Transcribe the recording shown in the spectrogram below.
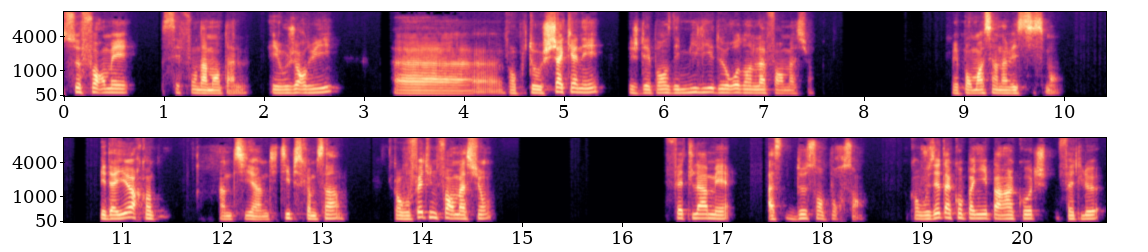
se former, c'est fondamental. Et aujourd'hui, euh, enfin plutôt chaque année, je dépense des milliers d'euros dans de la formation. Mais pour moi, c'est un investissement. Et d'ailleurs, un petit, un petit tips comme ça, quand vous faites une formation, faites-la, mais à 200%. Quand vous êtes accompagné par un coach, faites-le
